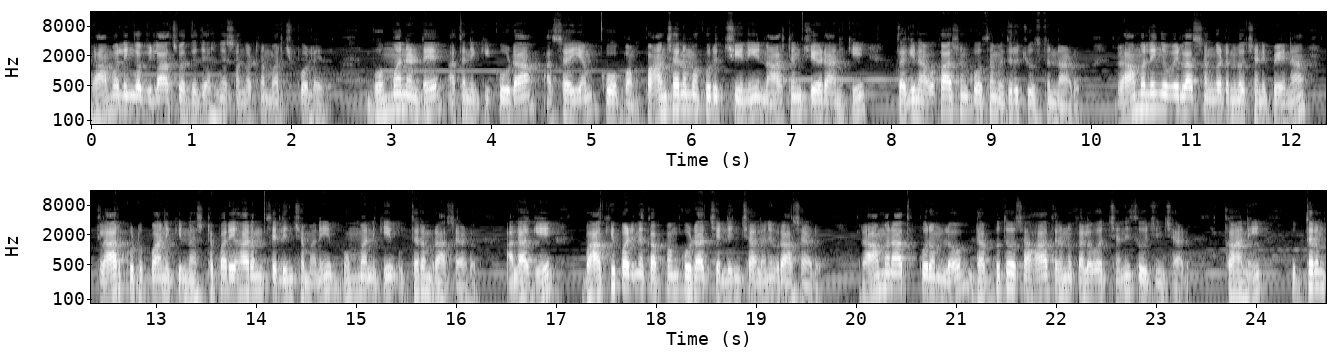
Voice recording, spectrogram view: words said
రామలింగ విలాస్ వద్ద జరిగిన సంఘటన మర్చిపోలేదు. బొమ్మనంటే అతనికి కూడా అసహ్యం కోపం. పాంచాలమకురుచిని నాశనం చేయడానికి తగిన అవకాశం కోసం ఎదురు చూస్తున్నాడు రామలింగ విలాస్ సంఘటనలో చనిపోయిన క్లార్క్ కుటుంబానికి నష్టపరిహారం చెల్లించమని బొమ్మన్కి ఉత్తరం రాశాడు. అలాగే బాకీ పడిన కప్పం కూడా చెల్లించాలని వ్రాశాడు. రామనాథపురంలో డబ్బుతో సహా తనను కలవచ్చని సూచించాడు. కానీ ఉత్తరం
